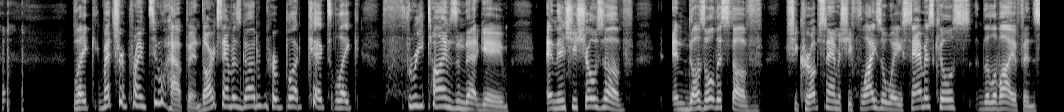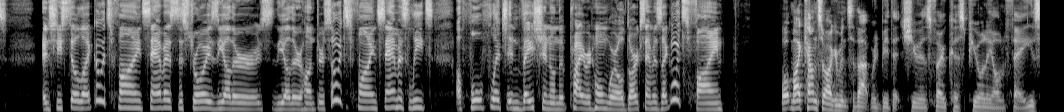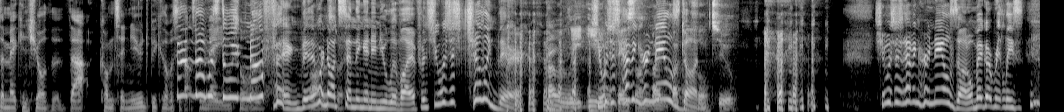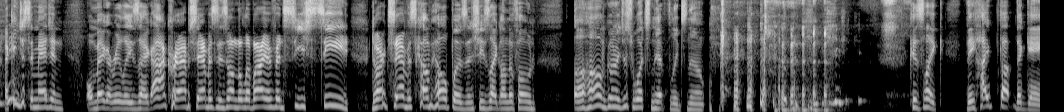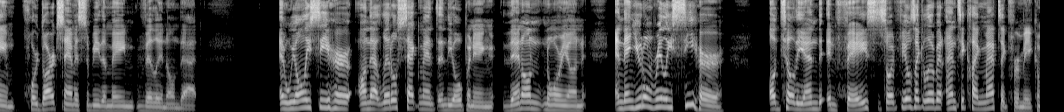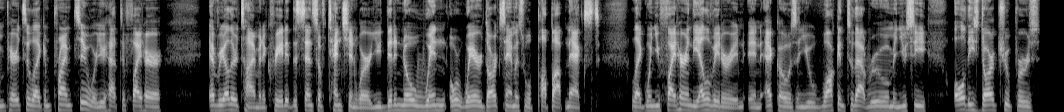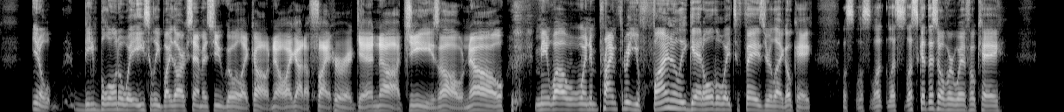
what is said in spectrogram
like Metroid Prime Two happened. Dark Samus got her butt kicked like three times in that game, and then she shows up and does all this stuff. She corrupts Samus. She flies away. Samus kills the Leviathans, and she's still like, "Oh, it's fine." Samus destroys the other the other hunters, so it's fine. Samus leads a full-fledged invasion on the pirate homeworld. Dark Samus like, "Oh, it's fine." Well, my counter argument to that would be that she was focused purely on Phaaze and making sure that that continued because obviously that's that the was main doing sort of- nothing. They were not story. sending any new Leviathans. She was just chilling there. Probably She was just having her on by the nails done. too. she was just having her nails done. Omega Ridley's. I can just imagine Omega Ridley's like, ah, crap, Samus is on the Leviathan sea- seed. Dark Samus, come help us. And she's like on the phone, uh huh, I'm to just watch Netflix now. Because, like, they hyped up the game for Dark Samus to be the main villain on that. And we only see her on that little segment in the opening, then on Norion, and then you don't really see her until the end in Phaaze. So it feels like a little bit anticlimactic for me compared to like in Prime 2, where you had to fight her every other time and it created this sense of tension where you didn't know when or where Dark Samus will pop up next. Like when you fight her in the elevator in, in Echoes and you walk into that room and you see all these dark troopers, you know, being blown away easily by Dark Samus, you go like, oh no, I gotta fight her again. Ah, jeez, oh no. Meanwhile, when in Prime 3 you finally get all the way to Phaaze, you're like, okay, let's let's let, let's let's get this over with. Okay.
